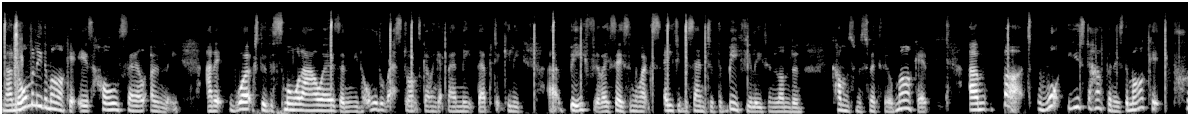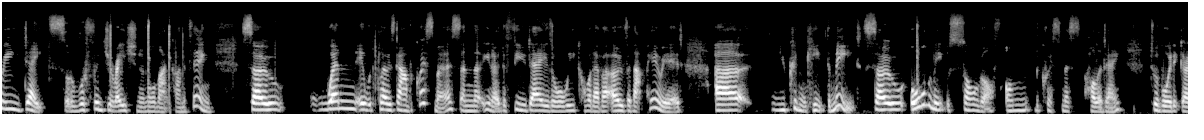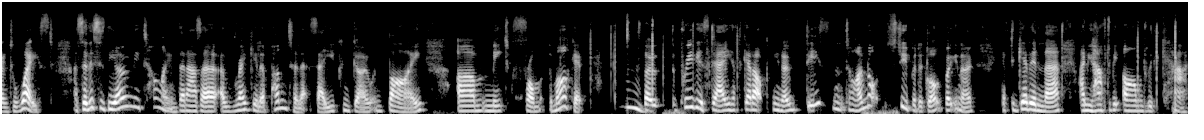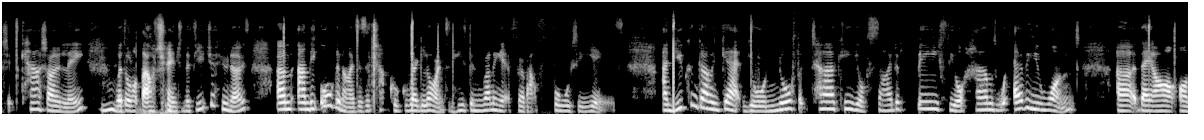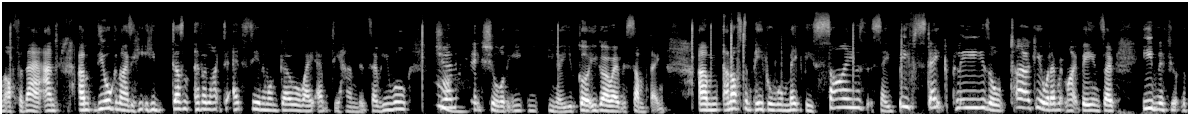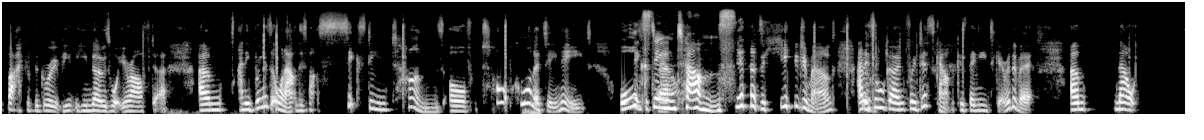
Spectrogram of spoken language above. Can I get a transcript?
Now, normally the market is wholesale only, and it works through the small hours, and you know all the restaurants go and get their meat there, particularly uh, beef. They say something like eighty percent of the beef you'll eat in London comes from Smithfield Market. Um, but what used to happen is the market predates sort of refrigeration and all that kind of thing. So when it would close down for Christmas and the, you know the few days or a week or whatever over that period, uh, you couldn't keep the meat. So all the meat was sold off on the Christmas holiday to avoid it going to waste. And so this is the only time that, as a, a regular punter, let's say, you can go and buy um, meat from the market. Mm. So the previous day, you have to get up, you know, decent time, not stupid o'clock, but you know, you have to get in there and you have to be armed with cash. It's cash only. Mm. Whether or not that'll change in the future, who knows? Um, and the organizer is a chap called Greg Lawrence, and he's been running it for about 40 years. And you can go and get your Norfolk turkey, your side of beef, your hams, whatever you want uh, they are on offer there. And um, the organizer, he, he doesn't ever like to see anyone go away empty-handed. So he will generally oh. make sure that you, you, you know you've got you go away with something. Um, and often people will make these signs that say beef steak, please, or turkey, or whatever it might be. And so even if you're at the back of the group, he, he knows what you're after. Um, and he brings it all out. And there's about 16 tons of top quality meat all 16 tons. Yeah, it's a huge amount. And it's all going for a discount because they need to get rid of it. Um, now,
